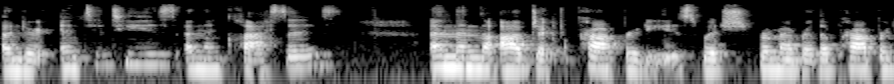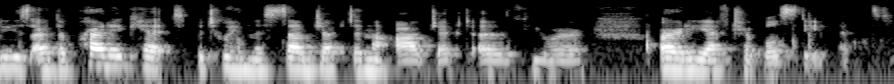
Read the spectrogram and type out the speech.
under entities and then classes, and then the object properties, which remember the properties are the predicate between the subject and the object of your RDF triple statement.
